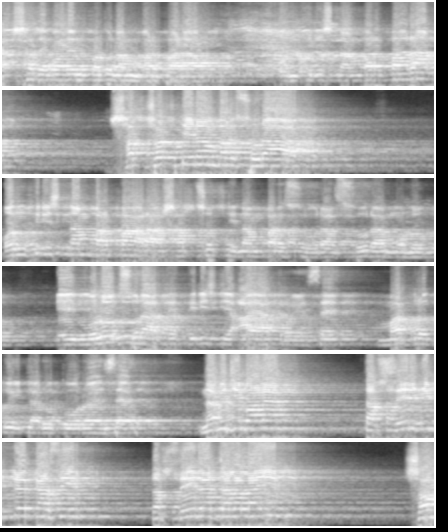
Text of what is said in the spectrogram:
একসাথে বলেন কত নাম্বার পারা? 29 নাম্বার পারা। 67 নাম্বার সূরা। উনত্রিশ নাম্বার পারা, সাতষট্টি নাম্বার সুরা সুরা মুলুক। এই মুলুক সুরাতে তিরিশটি আয়াত রয়েছে, মাত্র দুইটা উপর রয়েছে। নবীজি বলেন, তাফসীর ইবনে কাসির, তাফসীর জালালাইন সহ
